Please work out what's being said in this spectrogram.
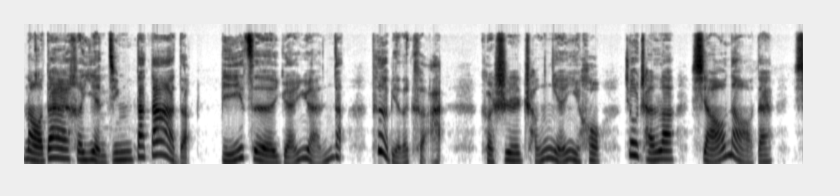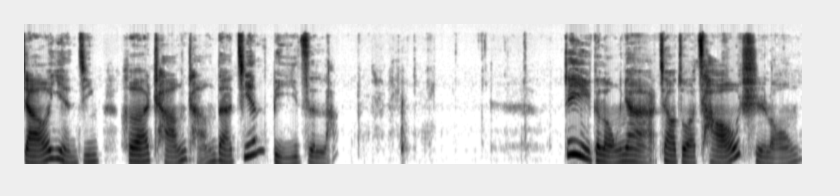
脑袋和眼睛大大的，鼻子圆圆的，特别的可爱。可是成年以后，就成了小脑袋、小眼睛和长长的尖鼻子啦。这个龙呀，叫做草齿龙。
